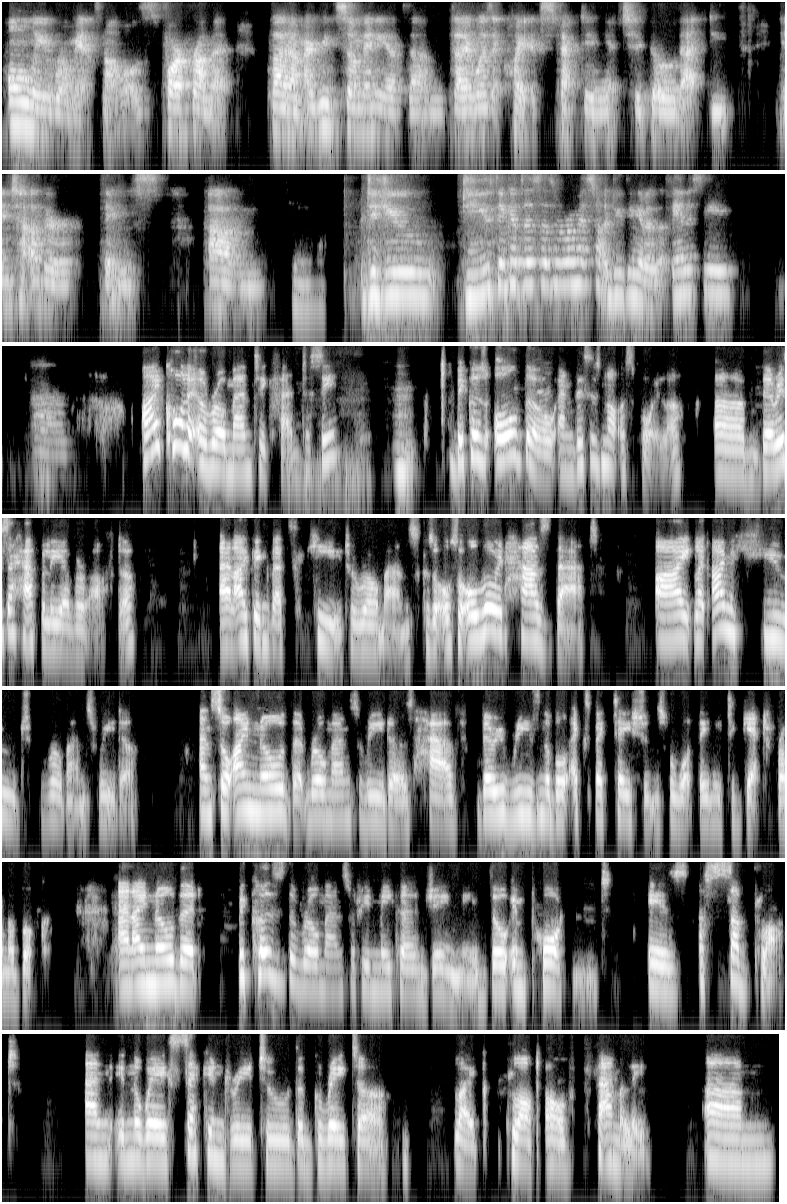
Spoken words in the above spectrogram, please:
only romance novels, far from it. But um, I read so many of them that I wasn't quite expecting it to go that deep into other things. Um, did you do you think of this as a romance novel? Do you think of it as a fantasy? Um, I call it a romantic fantasy mm. because although, and this is not a spoiler, um, there is a happily ever after. And I think that's key to romance because also, although it has that, I like I'm a huge romance reader. And so I know that romance readers have very reasonable expectations for what they need to get from a book. And I know that because the romance between Mika and Jamie, though important, is a subplot and in the way secondary to the greater like plot of family. Um,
